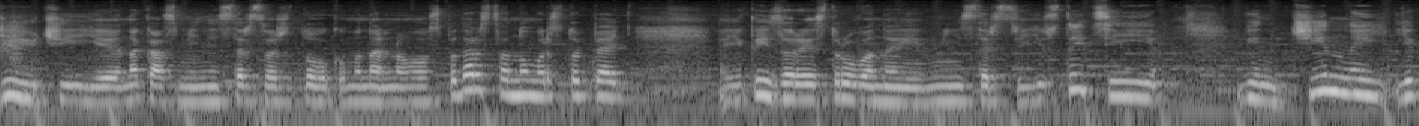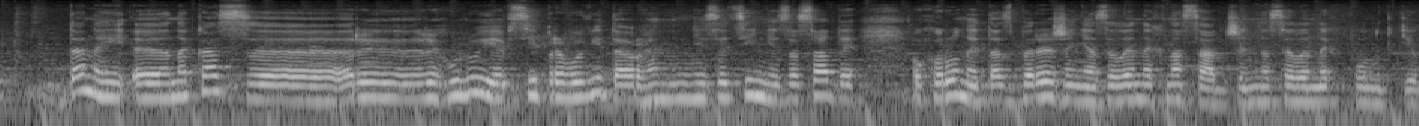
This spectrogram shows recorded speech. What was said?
діючий наказ Міністерства житлово-комунального господарства номер 105, який зареєстрований в Міністерстві юстиції. Він чинний. Як даний е, наказ е, регулює всі правові та організаційні засади охорони та збереження зелених насаджень населених пунктів.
